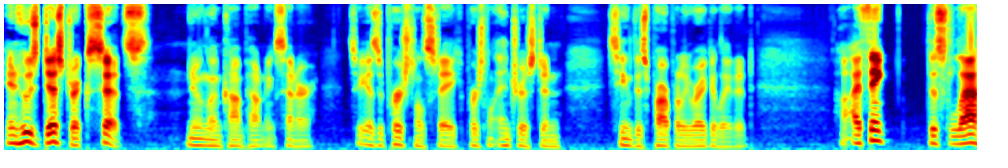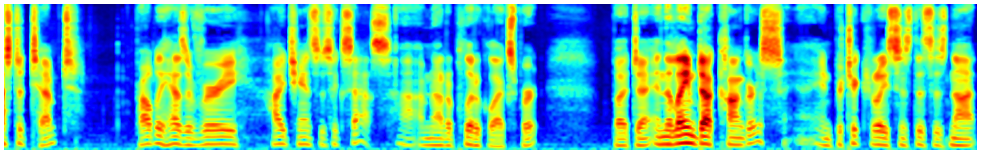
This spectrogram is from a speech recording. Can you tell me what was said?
in whose district sits New England Compounding Center. So he has a personal stake, personal interest in seeing this properly regulated. Uh, I think this last attempt probably has a very high chance of success. Uh, I'm not a political expert, but uh, in the lame duck Congress, and particularly since this is not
